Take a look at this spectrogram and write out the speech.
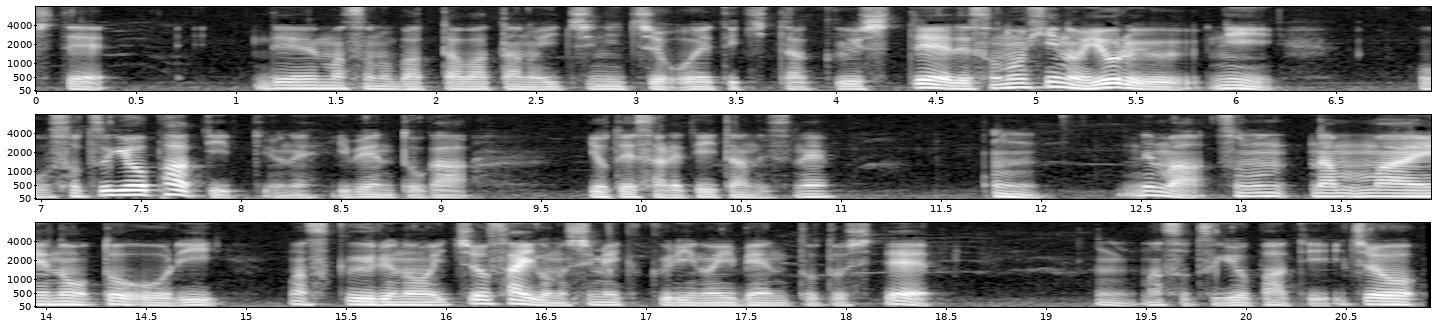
してで、まあ、そのバタバタの一日を終えて帰宅してでその日の夜にこう卒業パーティーっていうねイベントが予定されていたんですね。うん、でまあその名前の通り、まあ、スクールの一応最後の締めくくりのイベントとして、うん。まあ、卒業パーティー。一応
